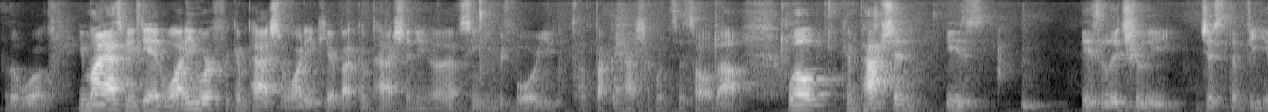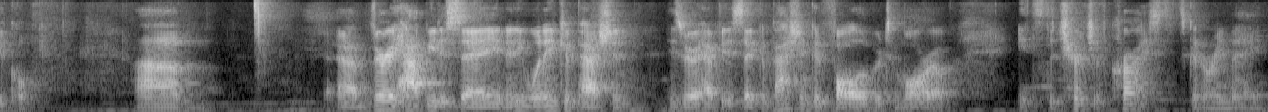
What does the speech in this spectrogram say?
for the world. You might ask me, Dan, why do you work for compassion? Why do you care about compassion? You know, I've seen you before. You talk about compassion. What's this all about? Well, compassion is is literally just the vehicle. Um, I'm very happy to say, and anyone in compassion is very happy to say, compassion could fall over tomorrow. It's the church of Christ that's going to remain.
